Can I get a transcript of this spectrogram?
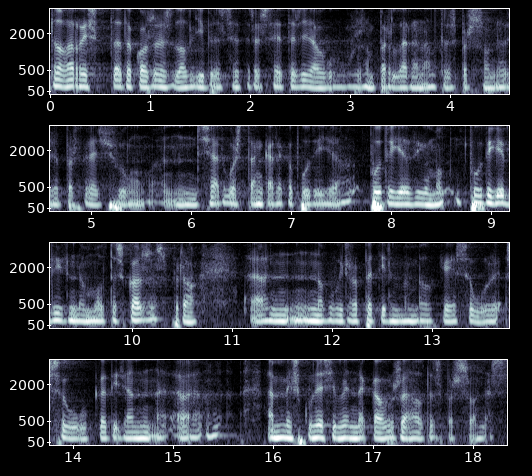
de la resta de coses del llibre, etc etc ja us en parlaran altres persones, jo prefereixo deixar-ho estar encara que podria, podria dir-ne podria dir moltes coses, però eh, no vull repetir-me amb el que segur, segur que diran eh, amb més coneixement de causa a altres persones.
